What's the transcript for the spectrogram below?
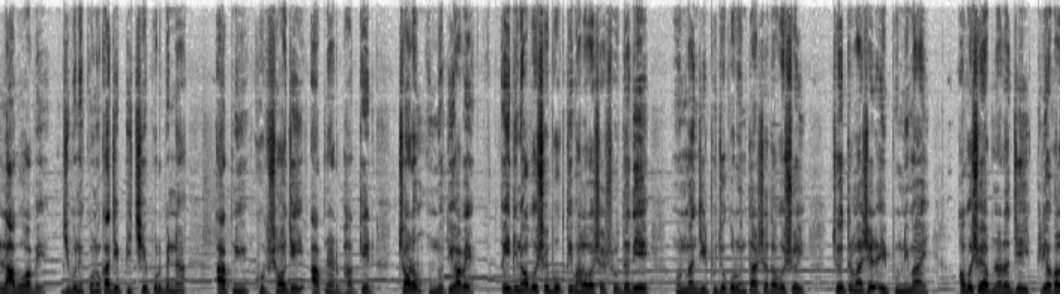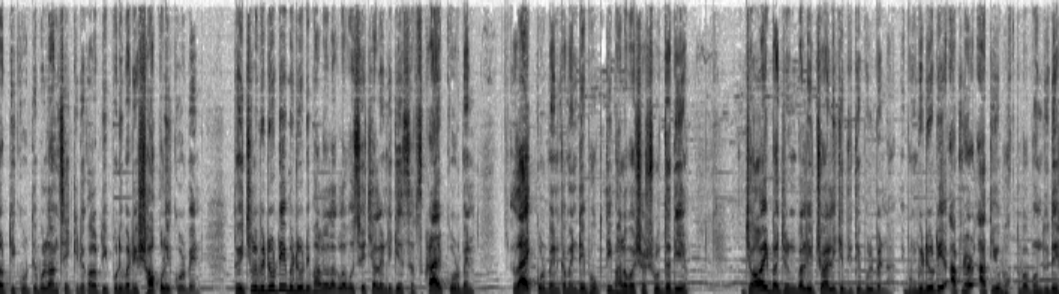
লাভ হবে। জীবনে কোনো কাজে পিছিয়ে পড়বেন না। আপনি খুব সহজেই আপনার ভাগ্যের চরম উন্নতি হবে। তো এই দিন অবশ্যই ভক্তি ভালোবাসার শ্রদ্ধা দিয়ে হনুমানজির পুজো করুন। তার সাথে অবশ্যই চৈত্র মাসের এই পূর্ণিমায় অবশ্যই আপনারা যেই ক্রিয়াকলাপটি করতে বললাম, সেই ক্রিয়াকলাপটি পরিবারের সকলেই করবেন। তো এই ছিল ভিডিওটি। ভিডিওটি ভালো লাগলে অবশ্যই চ্যানেলটিকে সাবস্ক্রাইব করবেন, লাইক করবেন, কমেন্টে ভক্তি ভালোবাসার শ্রদ্ধা দিয়ে জয় বজরংবলির জয় লিখে দিতে ভুলবেন না। এবং ভিডিওটি আপনার আত্মীয়, ভক্ত বা বন্ধুদের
